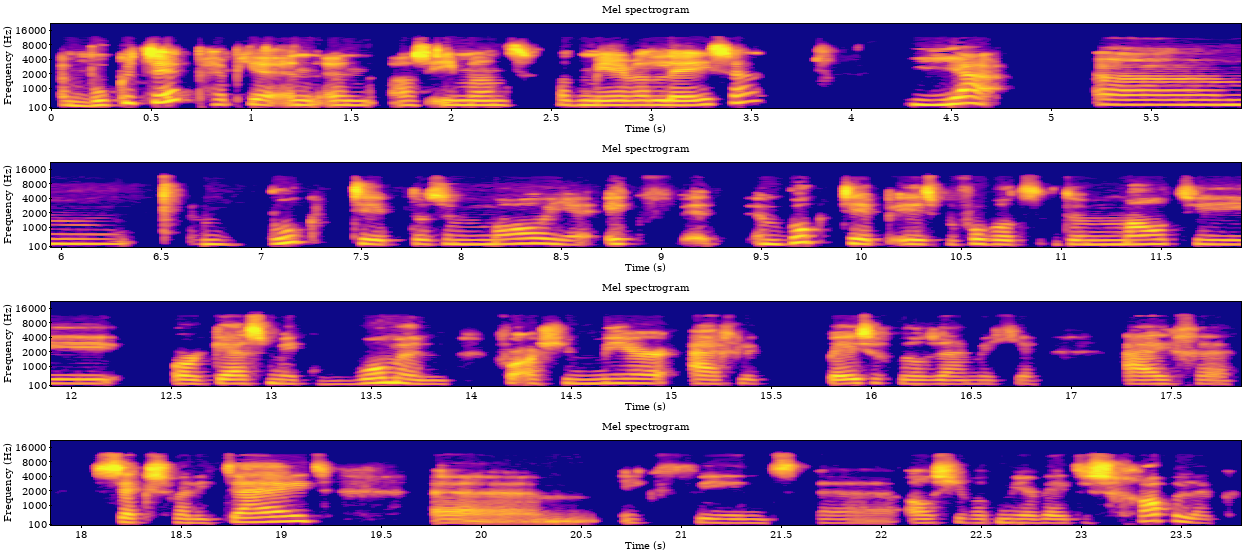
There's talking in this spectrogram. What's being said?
een boekentip? Heb je een, een, als iemand wat meer wil lezen? Ja, um, een boektip, dat is een mooie. Ik, een boektip is bijvoorbeeld de Multi Orgasmic Woman. Voor als je meer eigenlijk bezig wil zijn met je eigen seksualiteit. Ehm, ik vind uh, als je wat meer wetenschappelijk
